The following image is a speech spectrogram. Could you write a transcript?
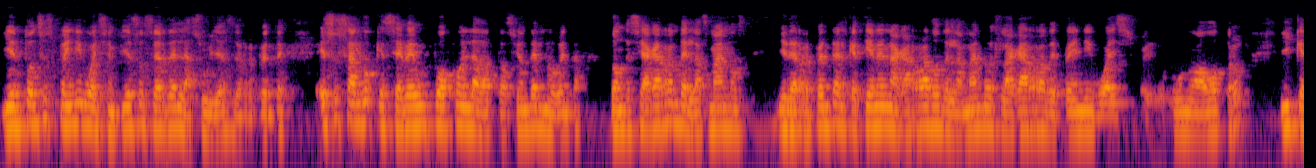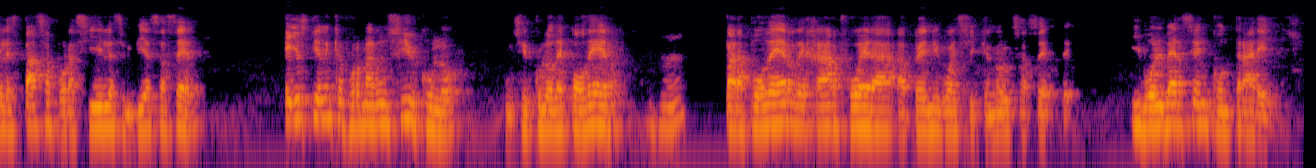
y entonces Pennywise empieza a ser de las suyas de repente. Eso es algo que se ve un poco en la adaptación del 90, donde se agarran de las manos y de repente el que tienen agarrado de la mano es la garra de Pennywise eh, uno a otro y que les pasa por así y les empieza a hacer. Ellos tienen que formar un círculo, un círculo de poder para poder dejar fuera a Pennywise y que no los acepte y volverse a encontrar ellos.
